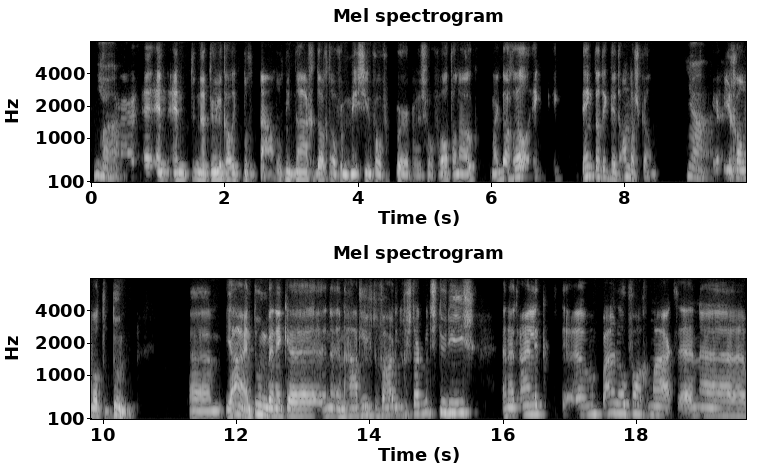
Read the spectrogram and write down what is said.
Ja. Maar, eh, en, en natuurlijk had ik nog totaal nog niet nagedacht over missie of over purpose of wat dan ook. Maar ik dacht wel, ik, ik denk dat ik dit anders kan. Ja. Ik heb hier gewoon wat te doen. Um, ja, en toen ben ik een, een haat-liefde verhouding gestart met studies. En uiteindelijk eh, een puinhoop van gemaakt. En uh,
